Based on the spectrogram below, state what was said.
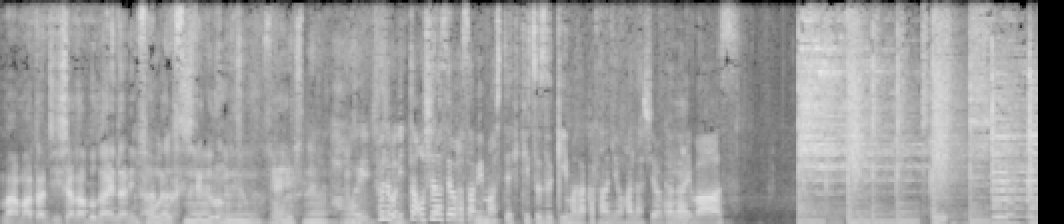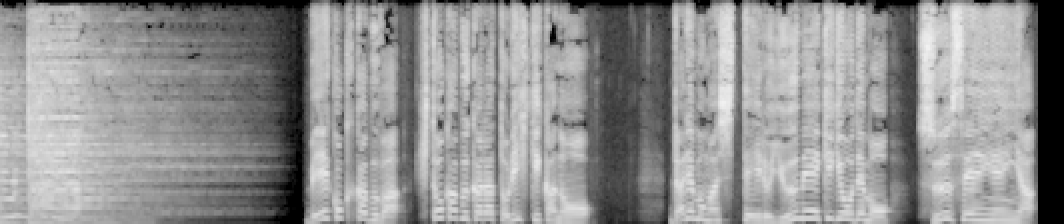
まあ、また自社株買いなりなんなりしてくるんでしょうね。そうですね。はい。それでは一旦お知らせを挟みまして、引き続き今中さんにお話を伺います。はい米国株は一株から取引可能。誰もが知っている有名企業でも数千円や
